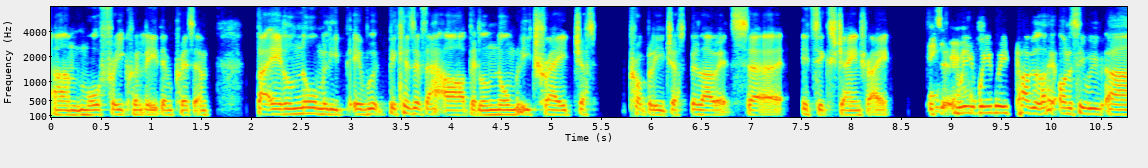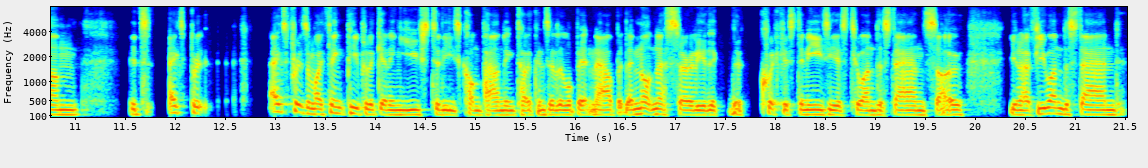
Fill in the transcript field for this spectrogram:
um, more frequently than prism but it'll normally it would because of that arb it'll normally trade just probably just below its uh, its exchange rate. We, we we probably like, honestly we um it's X X Prism, I think people are getting used to these compounding tokens a little bit now, but they're not necessarily the, the quickest and easiest to understand. So, you know, if you understand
